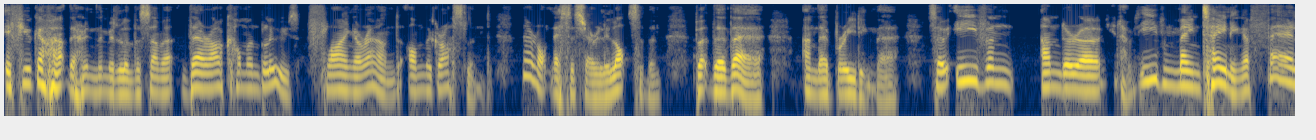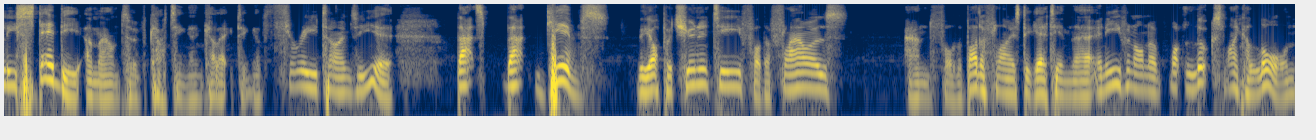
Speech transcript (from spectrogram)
if you go out there in the middle of the summer, there are common blues flying around on the grassland. There are not necessarily lots of them, but they're there and they're breeding there. So even under a, you know, even maintaining a fairly steady amount of cutting and collecting of three times a year, that's that gives the opportunity for the flowers and for the butterflies to get in there and even on a what looks like a lawn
